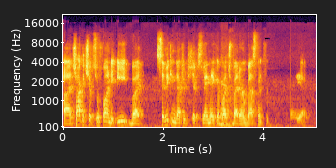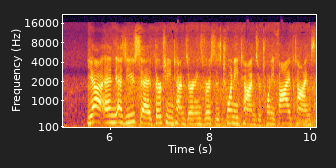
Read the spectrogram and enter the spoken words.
Uh, chocolate chips are fun to eat, but semiconductor chips may make a much better investment for Yeah, and as you said, 13 times earnings versus 20 times or 25 times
